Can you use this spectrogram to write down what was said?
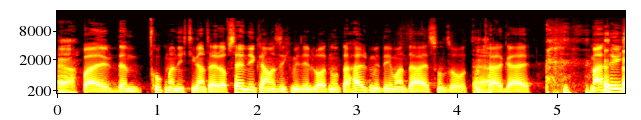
Ja. Weil dann guckt man nicht die ganze Zeit aufs Handy, kann man sich mit den Leuten unterhalten, mit denen man da ist und so. Total geil. Mach ich,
